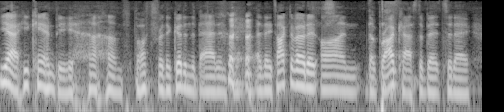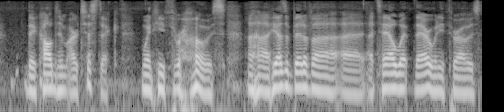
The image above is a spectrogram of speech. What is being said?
Yeah, he can be, um, both for the good and the bad. And, and they talked about it on the broadcast a bit today. They called him artistic when he throws. Uh, he has a bit of a, a, a tail whip there when he throws,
